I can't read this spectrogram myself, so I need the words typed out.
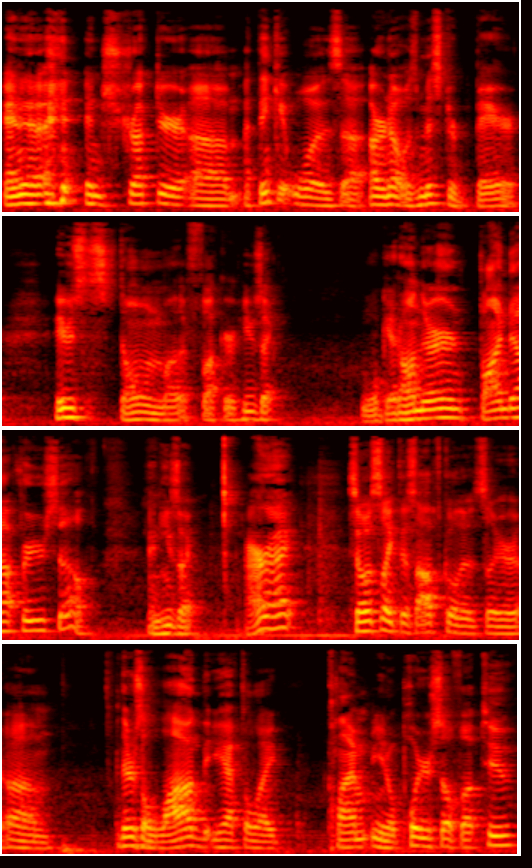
And uh, instructor, um, I think it was, uh, or no, it was Mr. Bear. He was a stone motherfucker. He was like, "We'll get on there and find out for yourself." And he's like, "All right." So it's like this obstacle that's there. Um, there's a log that you have to like climb, you know, pull yourself up to,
